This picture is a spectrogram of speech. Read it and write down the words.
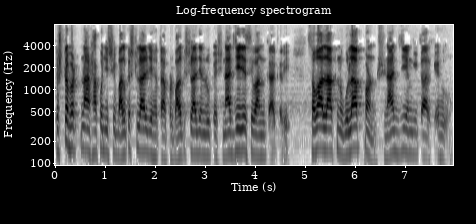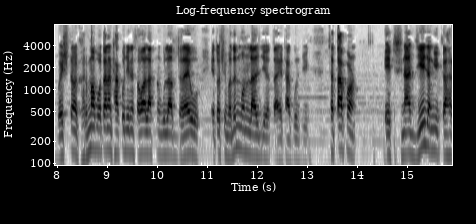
કૃષ્ણભટ્ટના કૃષ્ણ ભટ્ટના ઠાકોરજી શ્રી બાલકૃષ્ણલાલ જે હતા, પણ બાલકૃષ્ણલાલજીના રૂપે શ્રીનાથજીએ જે સેવા અંગીકાર કરી. સવા લાખનું ગુલાબ પણ શ્રીનાથજી અંગીકાર કહેવું વૈષ્ણવ ઘરમાં પોતાના ઠાકોરજીને સવા લાખનું ગુલાબ ધરાવ્યું. એ તો શ્રી મદન મોહનલાલજી હતા એ ઠાકોરજી. છતાં પણ એ શ્રીનાથજીએ જ અંગીકાર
